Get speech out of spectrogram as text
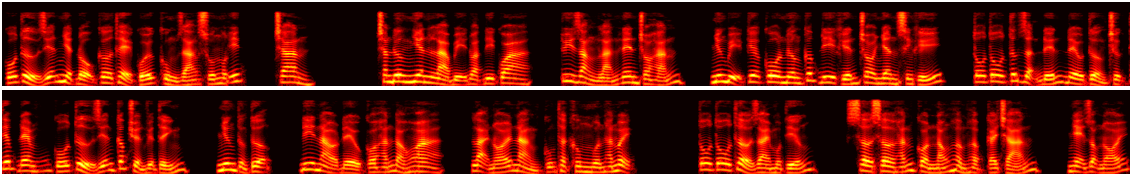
cố tử diễn nhiệt độ cơ thể cuối cùng giáng xuống một ít, chan. chan đương nhiên là bị đoạt đi qua, tuy rằng là nên cho hắn, nhưng bị kia cô nương cấp đi khiến cho nhân sinh khí, Tô Tô tức giận đến đều tưởng trực tiếp đem cố tử diễn cấp chuyển viện tính, nhưng tưởng tượng, đi nào đều có hắn đào hoa, lại nói nàng cũng thật không muốn hắn mệnh. Tô Tô thở dài một tiếng, sờ sờ hắn còn nóng hầm hập cái chán, nhẹ giọng nói,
